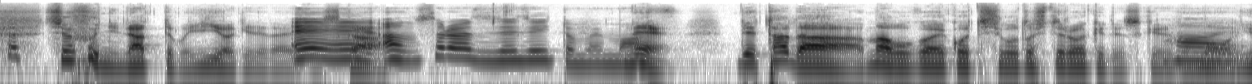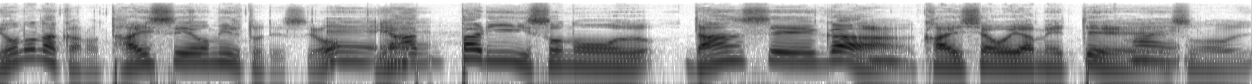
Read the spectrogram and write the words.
主婦になってもいいわけじゃないですか。えそれは全然いいと思います。ね、でただ、まあ、僕はこうやって仕事してるわけですけれども、はい、世の中の体制を見るとですよ、やっぱりその男性が会社を辞めて、うん、その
